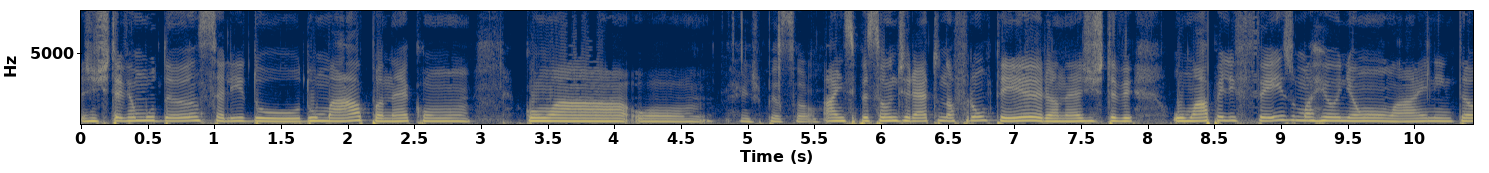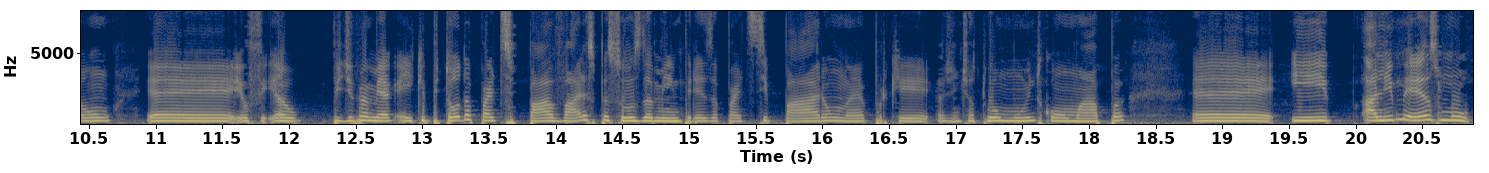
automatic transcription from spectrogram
a gente teve a mudança ali do, do mapa, né, com, com a, o- Inspeção. a inspeção direto na fronteira, né? A gente teve o mapa ele fez uma reunião online, então é, eu, eu pedi para minha equipe toda participar, várias pessoas da minha empresa participaram, né? Porque a gente atua muito com o mapa É, e ali mesmo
